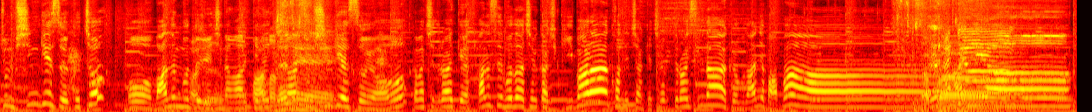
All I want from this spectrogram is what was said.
좀 신기했어요 그쵸? 어 많은 분들이 맞아요. 지나가긴 많았어요. 했지만 좀. 신기했어요 끝 마치도록 할게요 다음 세보다 지금까지 기바라 컨텐츠 함께 찾도록 하겠습니다 그럼 안녕 바이바이. 안녕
